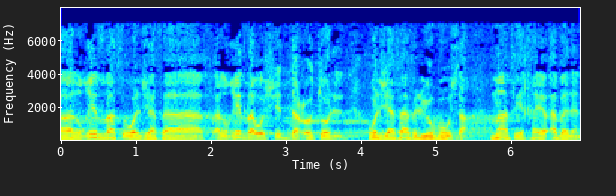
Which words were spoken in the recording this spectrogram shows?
الغلظة والجفاف. الغلظة والشدة عتل والجفاف اليبوسة. ما في خير أبدا.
